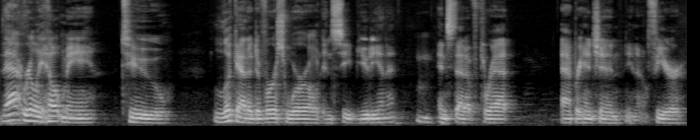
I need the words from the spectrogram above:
that really helped me to look at a diverse world and see beauty in it mm. instead of threat, apprehension, you know, fear.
